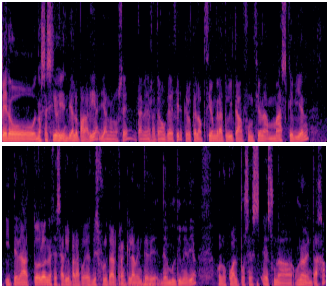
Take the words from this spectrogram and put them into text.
pero no sé si hoy en día lo pagaría, ya no lo sé, también os lo tengo que decir, creo que la opción gratuita funciona más que bien y te da todo lo necesario para poder disfrutar tranquilamente del multimedia, con lo cual pues es, es una, una, ventaja.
